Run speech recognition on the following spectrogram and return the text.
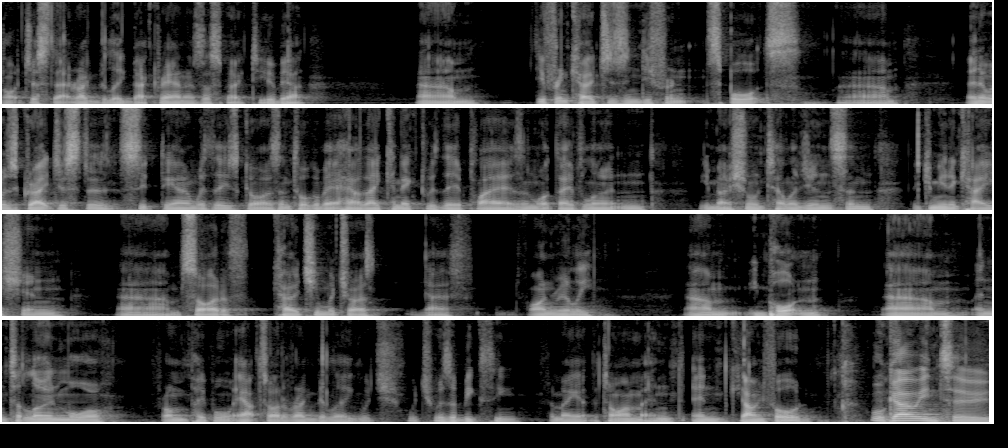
not just that rugby league background, as I spoke to you about. Um, different coaches in different sports. Um, and it was great just to sit down with these guys and talk about how they connect with their players and what they've learnt and emotional intelligence and the communication um, side of coaching, which I you know, find really um, important, um, and to learn more from people outside of rugby league, which which was a big thing for me at the time and, and going forward. We'll go into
